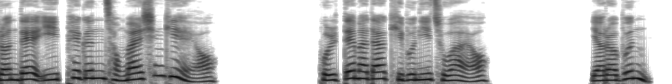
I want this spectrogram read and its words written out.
그런데 이 팩은 정말 신기해요. 볼 때마다 기분이 좋아요. 여러분,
